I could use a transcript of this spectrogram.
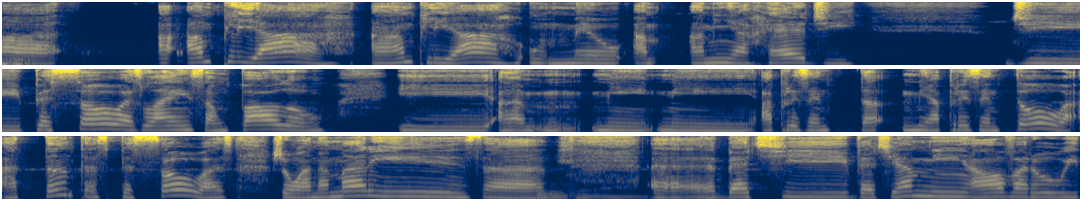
a, a, ampliar, a ampliar o meu, a, a minha rede de pessoas lá em São Paulo e a, me, me, apresenta, me apresentou a tantas pessoas, Joana Marisa, uhum. é, Betty, Betty Amin, Álvaro e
